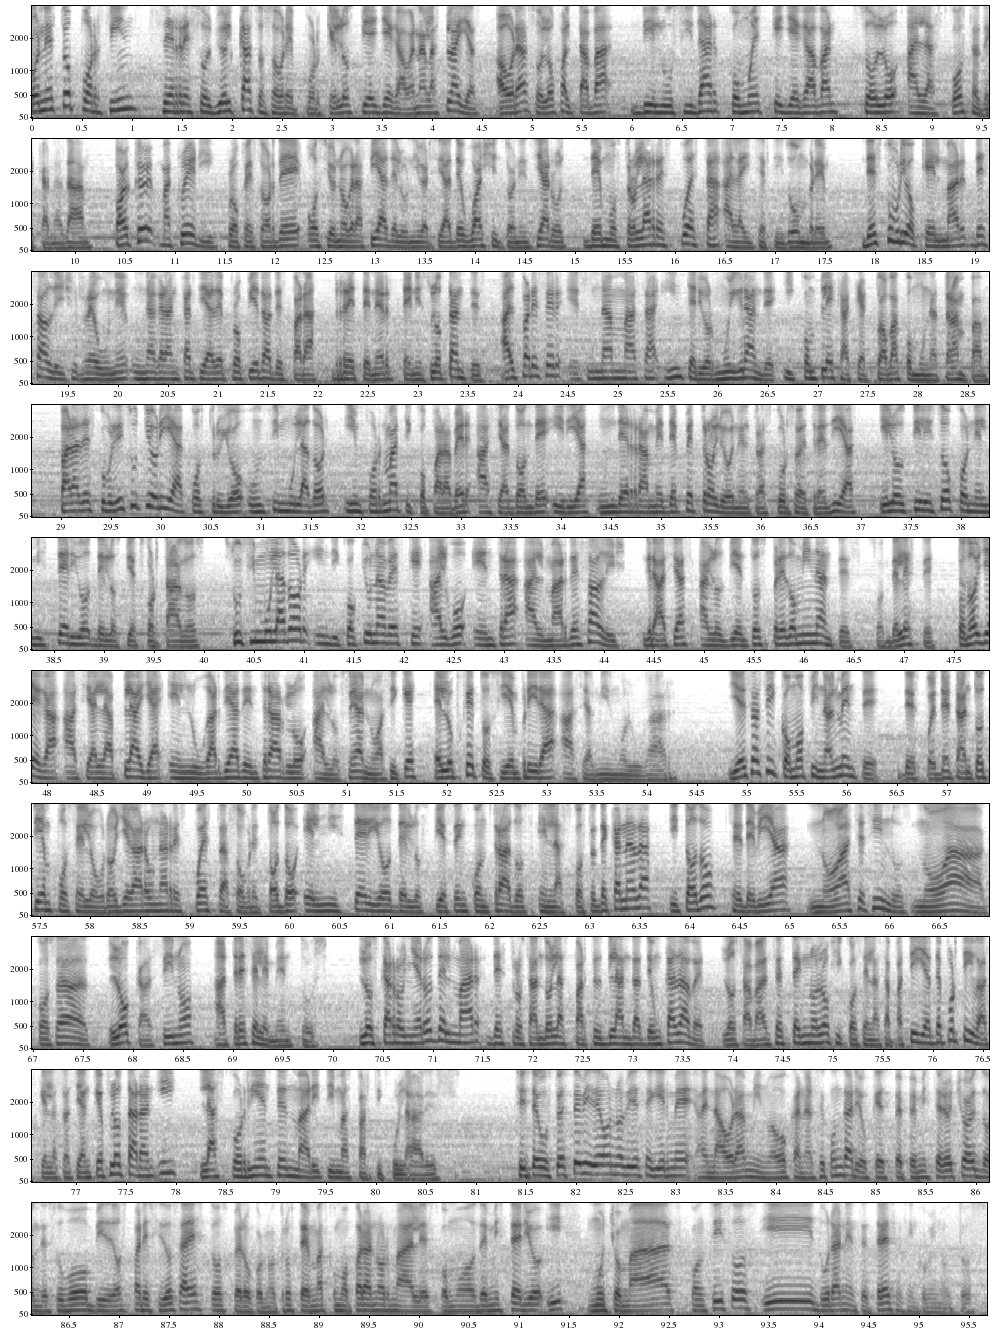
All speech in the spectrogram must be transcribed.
Con esto por fin se resolvió el caso sobre por qué los pies llegaban a las playas. Ahora solo faltaba dilucidar cómo es que llegaban solo a las costas de Canadá. Parker McCready, profesor de oceanografía de la Universidad de Washington en Seattle, demostró la respuesta a la incertidumbre descubrió que el mar de Salish reúne una gran cantidad de propiedades para retener tenis flotantes. Al parecer es una masa interior muy grande y compleja que actuaba como una trampa. Para descubrir su teoría, construyó un simulador informático para ver hacia dónde iría un derrame de petróleo en el transcurso de tres días y lo utilizó con el misterio de los pies cortados. Su simulador indicó que una vez que algo entra al mar de Salish, gracias a los vientos predominantes, son del este, todo llega hacia la playa en lugar de adentrarlo al océano, así que el objeto siempre irá hacia el mismo lugar. Y es así como finalmente, después de tanto tiempo, se logró llegar a una respuesta sobre todo el misterio de los pies encontrados en las costas de Canadá y todo se debía no a asesinos, no a cosas locas, sino a tres elementos. Los carroñeros del mar destrozando las partes blandas de un cadáver, los avances tecnológicos en las zapatillas deportivas que las hacían que flotaran y las corrientes marítimas particulares. Si te gustó este video, no olvides seguirme en ahora mi nuevo canal secundario, que es Pepe Misterio Short, donde subo videos parecidos a estos, pero con otros temas como paranormales, como de misterio y mucho más concisos y duran entre 3 a 5 minutos.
